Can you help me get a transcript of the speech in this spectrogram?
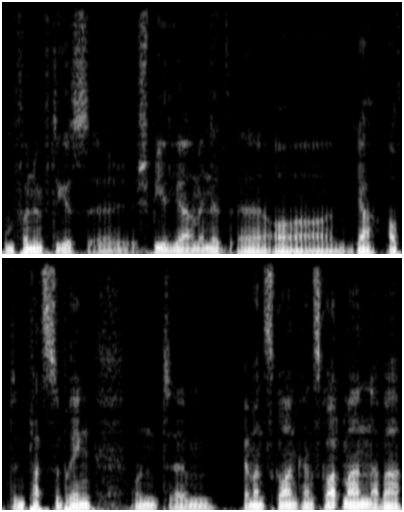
um vernünftiges äh, Spiel hier am Ende äh, ja, auf den Platz zu bringen. Und ähm, wenn man scoren kann, scoret man, aber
